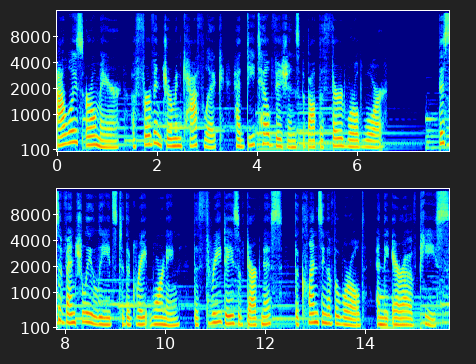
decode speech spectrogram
Alois Irlmaier, a fervent German Catholic, had detailed visions about the Third World War. This eventually leads to the Great Warning, the Three Days of Darkness, the Cleansing of the World, and the Era of Peace.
